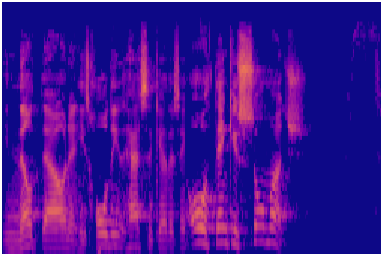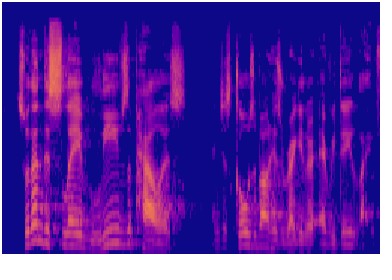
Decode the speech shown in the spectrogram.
He knelt down and he's holding his hands together, saying, Oh, thank you so much. So then this slave leaves the palace and just goes about his regular everyday life.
